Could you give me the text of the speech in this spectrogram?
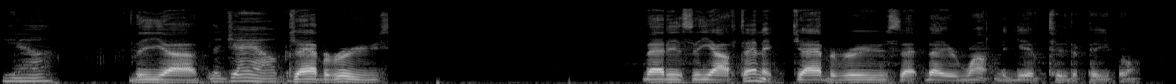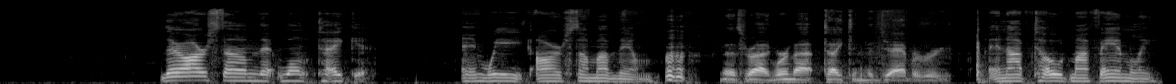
Yeah, the uh, the jab. jabberoos. That is the authentic jabberoos that they're wanting to give to the people. There are some that won't take it, and we are some of them. That's right. We're not taking the jabberoo. and I've told my family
